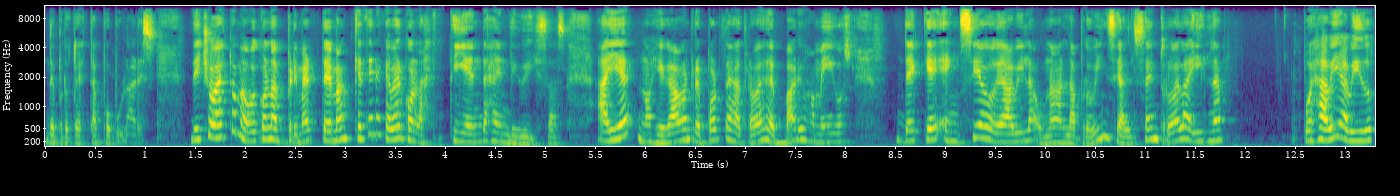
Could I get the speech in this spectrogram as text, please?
de protestas populares. Dicho esto, me voy con el primer tema que tiene que ver con las tiendas en divisas. Ayer nos llegaban reportes a través de varios amigos de que en Ciego de Ávila, una, la provincia del centro de la isla, pues había habido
